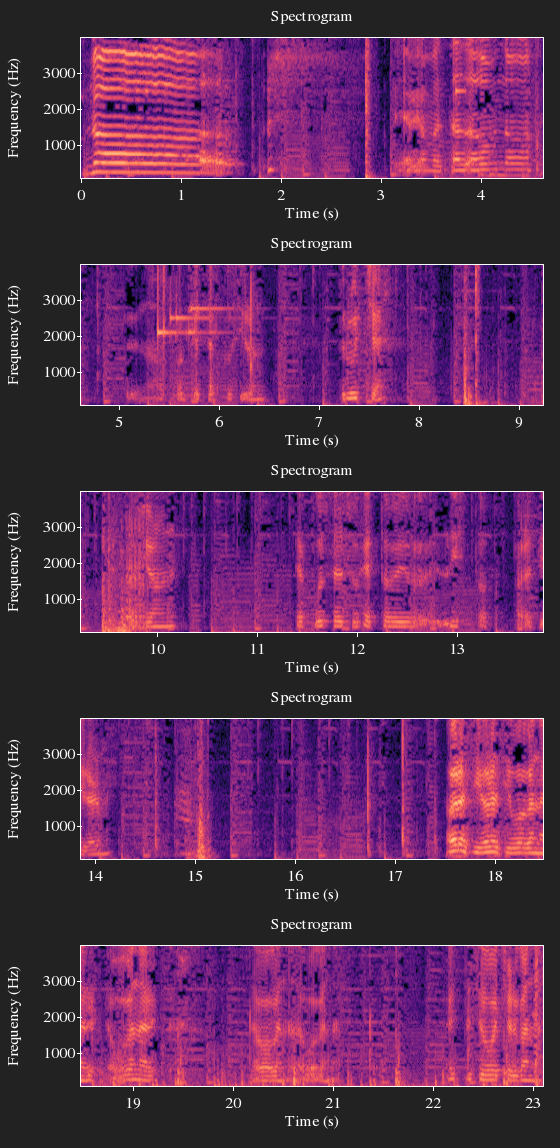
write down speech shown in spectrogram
¡No! Había matado a uno. No, porque se pusieron trucha. Se pusieron... Se puso el sujeto listo para tirarme. Ahora sí, ahora sí voy a ganar esta, voy a ganar esta. La voy a ganar, la voy a ganar. Este se va a echar ganas.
